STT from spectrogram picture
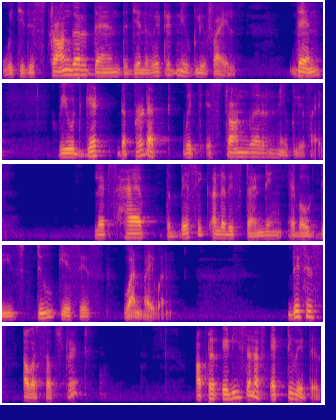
which is stronger than the generated nucleophile, then we would get the product with a stronger nucleophile. Let's have the basic understanding about these two cases one by one. This is our substrate. After addition of activator,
